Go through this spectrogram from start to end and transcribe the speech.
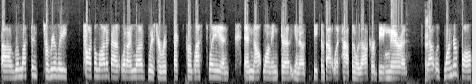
uh, reluctance to really talk a lot about. What I loved was your respect for Leslie and and not wanting to you know speak about what happened without her being there, and that was wonderful.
